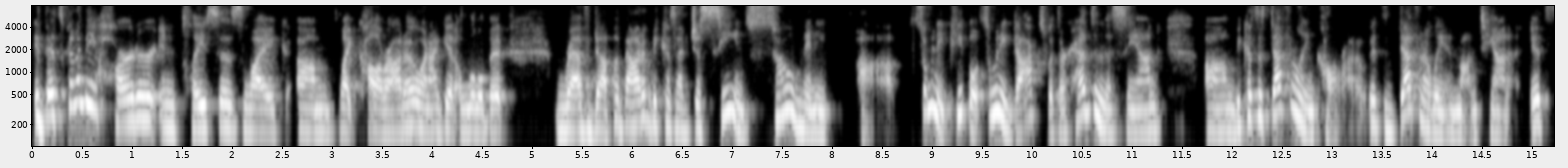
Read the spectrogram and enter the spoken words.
it, that's going to be harder in places like um, like Colorado, and I get a little bit revved up about it because I've just seen so many uh, so many people, so many docs with their heads in the sand um, because it's definitely in Colorado, it's definitely in Montana, it's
